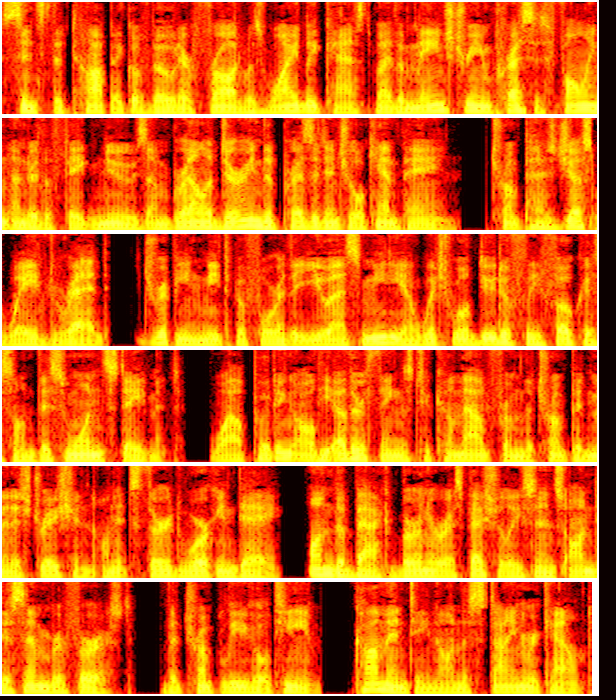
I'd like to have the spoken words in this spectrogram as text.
Since the topic of voter fraud was widely cast by the mainstream press as falling under the fake news umbrella during the presidential campaign, Trump has just waved red, dripping meat before the U.S. media which will dutifully focus on this one statement, while putting all the other things to come out from the Trump administration on its third working day, on the back burner especially since on December 1, the Trump legal team, commenting on the Stein recount,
